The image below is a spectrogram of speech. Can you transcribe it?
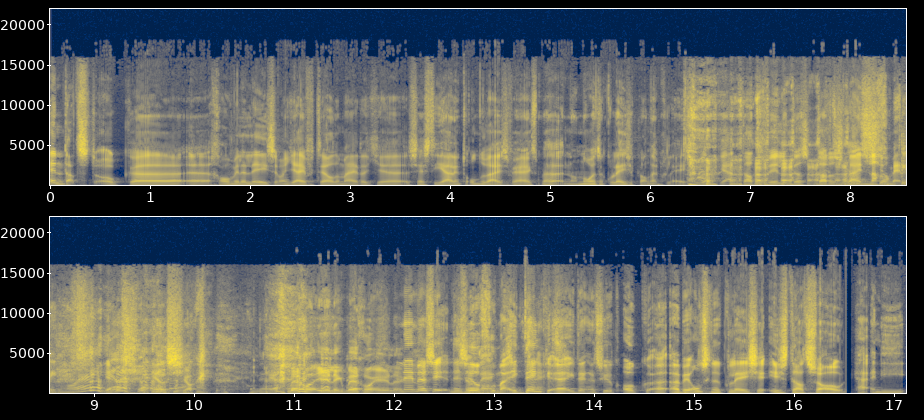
En dat ze het ook uh, uh, gewoon willen lezen. Want jij vertelde mij dat je 16 jaar in het onderwijs werkt, maar nog nooit een collegeplan hebt gelezen. ja, dat wil ik. Dat is, dat is mijn nachtmerrie. hoor. Ja, heel shocking. Nee. Ben gewoon eerlijk, ben gewoon eerlijk. Nee, dat is, dat is heel goed. Maar ik denk, uh, ik denk natuurlijk ook bij ons in het college is dat zo. Ja, en die,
